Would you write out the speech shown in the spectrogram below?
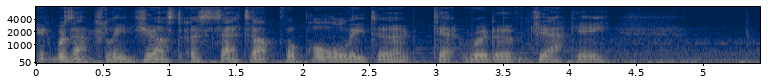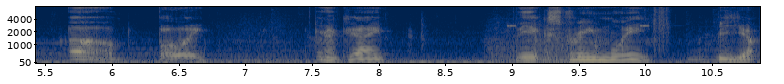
it was actually just a setup for Paulie to get rid of Jackie. Oh boy. Okay. The extremely... Yep.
